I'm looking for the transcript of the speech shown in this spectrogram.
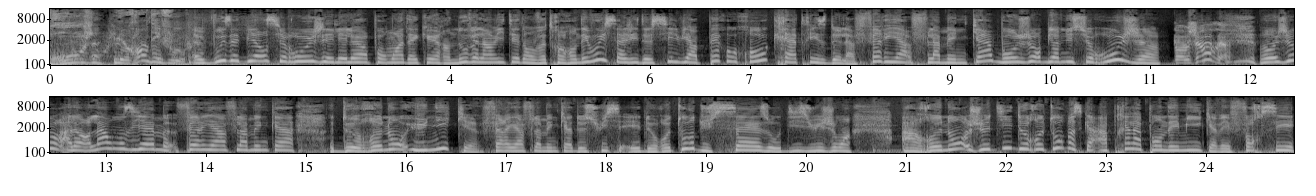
Rouge, Le rendez-vous. Vous êtes bien sur Rouge et il est l'heure pour moi d'accueillir un nouvel invité dans votre rendez-vous. Il s'agit de Sylvia Perrojo, créatrice de la Feria Flamenca. Bonjour, bienvenue sur Rouge. Bonjour. Bonjour. Alors, la onzième Feria Flamenca de renom unique, Feria Flamenca de Suisse est de retour du 16 au 18 juin à Renon. Je dis de retour parce qu'après la pandémie qui avait forcé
